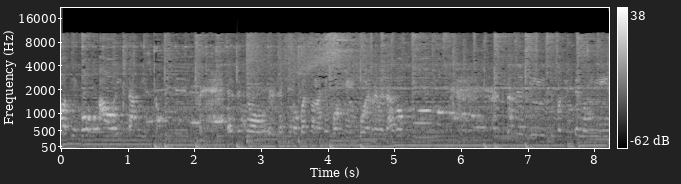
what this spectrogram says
Ahorita mismo. El séptimo, personaje por fin fue revelado. Mini y Super Nintendo Mini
